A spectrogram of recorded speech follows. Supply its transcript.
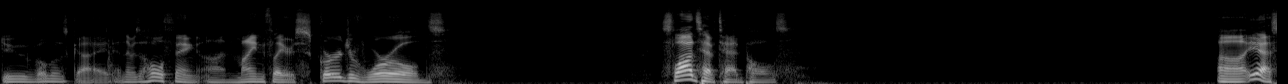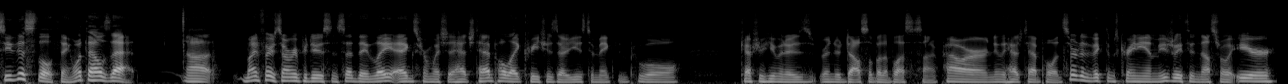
Do Volo's guide, and there was a whole thing on mind flayers, scourge of worlds. Slaads have tadpoles. Uh, yeah, see this little thing. What the hell is that? Uh, mind flayers don't reproduce. Instead, they lay eggs from which they hatch tadpole-like creatures that are used to make them pool. Capture human is rendered docile by the blast of sonic power. Newly hatched tadpole inserted the victim's cranium, usually through the nostril or ear.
